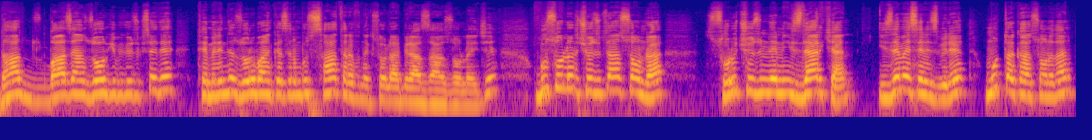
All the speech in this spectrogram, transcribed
daha bazen zor gibi gözükse de temelinde zoru bankasının bu sağ tarafındaki sorular biraz daha zorlayıcı. Bu soruları çözdükten sonra soru çözümlerini izlerken izlemeseniz bile mutlaka sonradan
